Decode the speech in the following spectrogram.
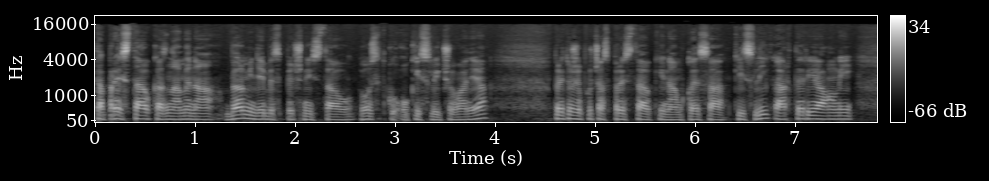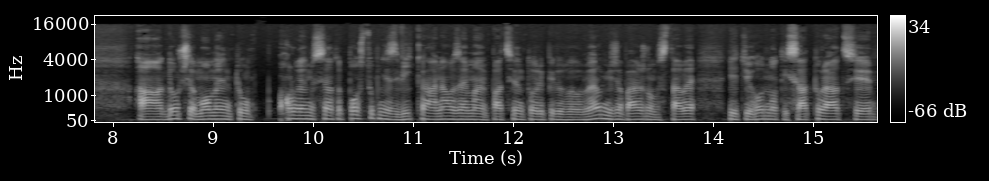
tá prestávka znamená veľmi nebezpečný stav v dôsledku okysličovania, pretože počas prestávky nám klesá kyslík arteriálny a do určitého momentu organizmus si na to postupne zvyká a naozaj máme pacientov, ktorí prídu vo veľmi vážnom stave, kde tie hodnoty saturácie,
